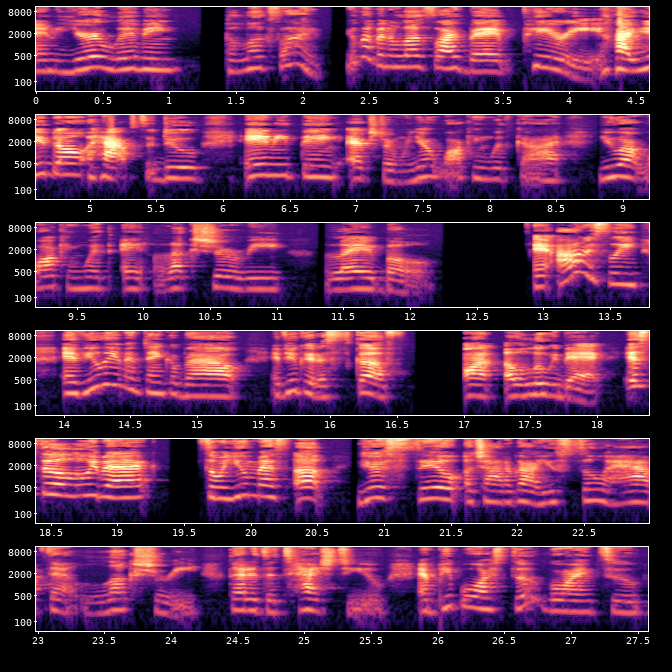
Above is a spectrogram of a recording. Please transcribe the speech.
and you're living the Lux life. You live in a Lux life, babe, period. Like you don't have to do anything extra. When you're walking with God, you are walking with a luxury label. And honestly, if you even think about if you get a scuff on a Louis bag, it's still a Louis bag. So when you mess up, you're still a child of God. You still have that luxury that is attached to you. And people are still going to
